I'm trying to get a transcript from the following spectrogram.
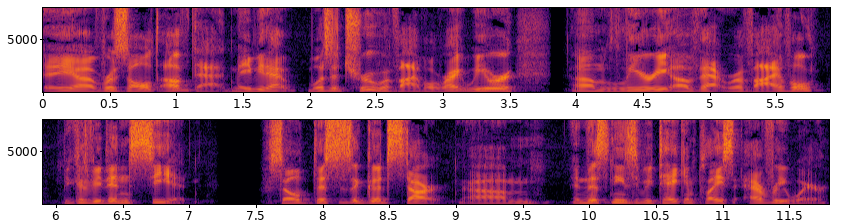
a uh, result of that. Maybe that was a true revival, right? We were um, leery of that revival because we didn't see it. So this is a good start. Um, and this needs to be taking place everywhere,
